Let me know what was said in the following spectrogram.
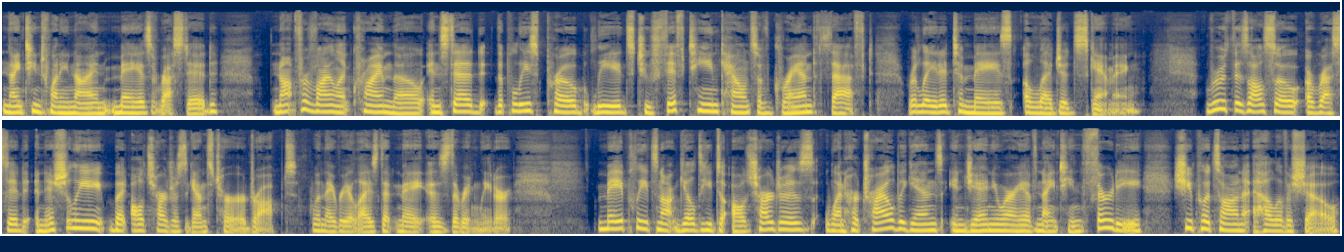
1929, May is arrested. Not for violent crime, though. Instead, the police probe leads to 15 counts of grand theft related to May's alleged scamming. Ruth is also arrested initially, but all charges against her are dropped when they realize that May is the ringleader. May pleads not guilty to all charges. When her trial begins in January of 1930, she puts on a hell of a show.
